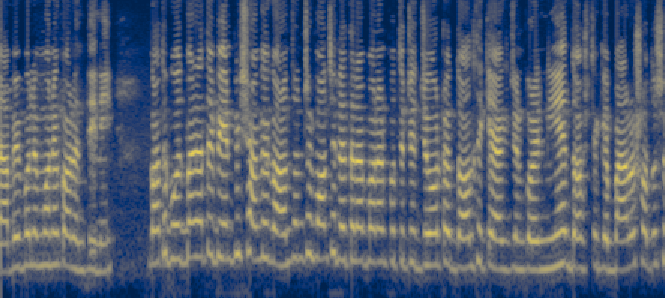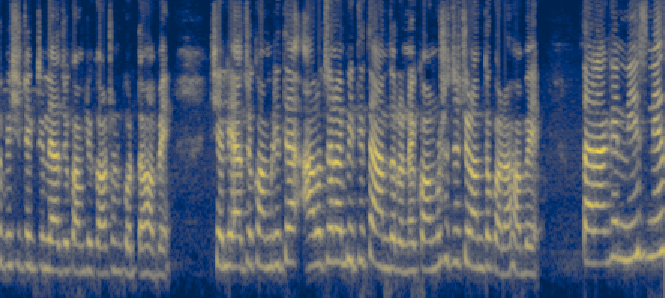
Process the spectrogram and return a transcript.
যাবে বলে মনে করেন তিনি। গত বুধবার রাতে বিএনপির সঙ্গে গণতন্ত্র মঞ্চের নেতারা বলেন প্রতিটি জোট ও দল থেকে একজন করে নিয়ে দশ থেকে বারো সদস্য বিশিষ্ট একটি লিয়াজো কমিটি গঠন করতে হবে। সে লিয়াজো কমিটিতে আলোচনার ভিত্তিতে আন্দোলনের কর্মসূচি চূড়ান্ত করা হবে। তার আগে নিজ নিজ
